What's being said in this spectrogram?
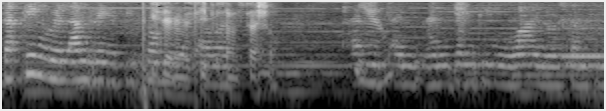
The king will angry if he saw You saving me the seat for our- something special? I'm, You? I'm, I'm drinking wine or something.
